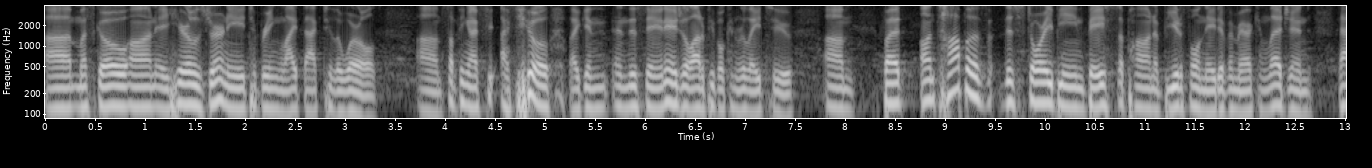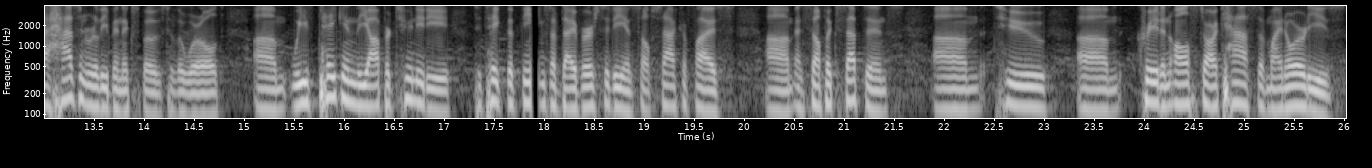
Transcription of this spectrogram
uh, must go on a hero's journey to bring light back to the world. Um, something I, I feel like in, in this day and age, a lot of people can relate to. Um, but on top of this story being based upon a beautiful Native American legend that hasn't really been exposed to the world, um, we've taken the opportunity to take the themes of diversity and self sacrifice um, and self acceptance um, to um, create an all star cast of minorities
